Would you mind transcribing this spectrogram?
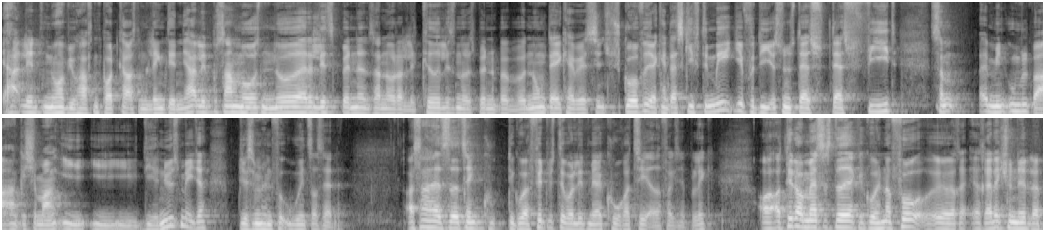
jeg har lidt, nu har vi jo haft en podcast om LinkedIn, jeg har lidt på samme måde, sådan noget er det lidt spændende, så noget er lidt kedeligt, så noget spændende. Nogle dage kan jeg være sindssygt skuffet, jeg kan da skifte medie, fordi jeg synes, deres, deres feed, som er min umiddelbare engagement i, i, i de her nyhedsmedier, bliver simpelthen for uinteressante. Og så har jeg siddet og tænkt, det kunne være fedt, hvis det var lidt mere kurateret, for eksempel. Ikke? Og, og det er der jo masser af steder, jeg kan gå hen og få øh, redaktionelt og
